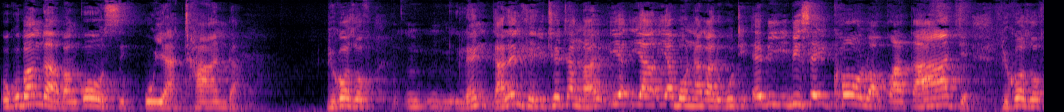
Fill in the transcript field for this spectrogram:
ukuba ngaba nkosi uyathanda. Because of ngale ndlela ithetha ngayo iyabonakala ukuthi ibiseyikholwa kwakade. Because of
